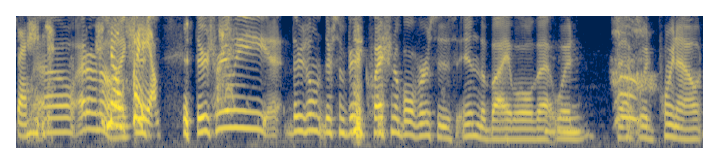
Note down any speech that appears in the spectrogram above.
say. Oh, I don't know. No like, there's, there's really uh, there's on, there's some very questionable verses in the Bible that Mm-hmm. would that would point out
